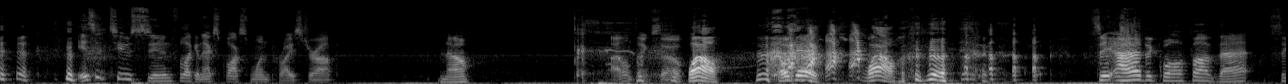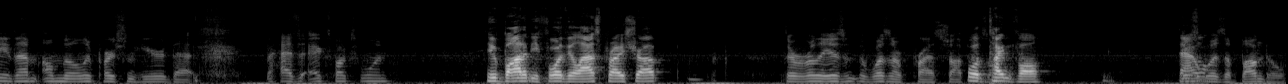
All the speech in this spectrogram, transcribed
Is it too soon for like an Xbox One price drop? No. I don't think so. Wow. Okay. wow. See, I had to qualify that. See, I'm, I'm the only person here that has an Xbox One. Who bought it before the last price drop? There really isn't. There wasn't a price drop. It Well, was like- Titanfall. There's that was a bundle.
